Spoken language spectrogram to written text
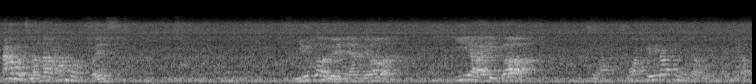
따로 전화를 한 번 더 했어요. 이유가 왜냐면 이 아이가 중학, 중학교 1학년이라고 얘 기하고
